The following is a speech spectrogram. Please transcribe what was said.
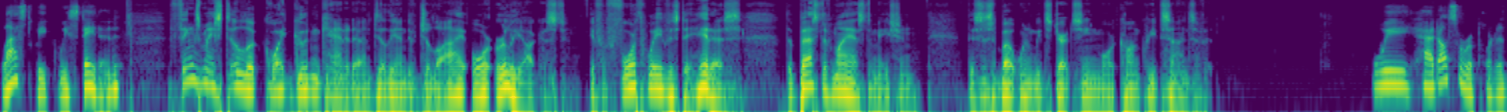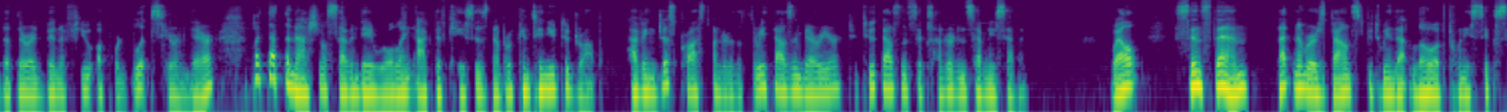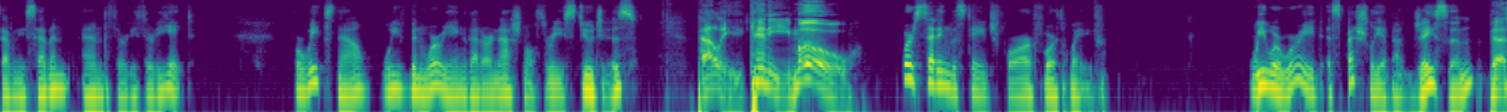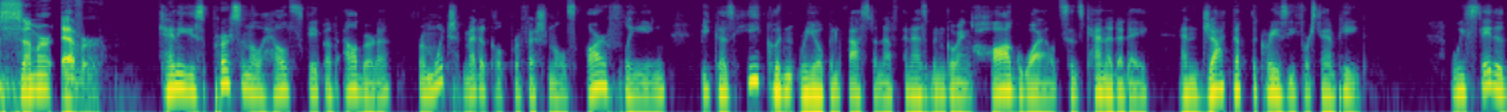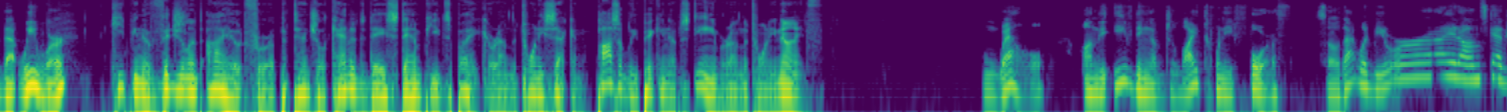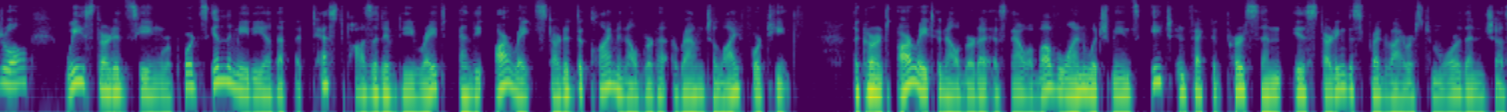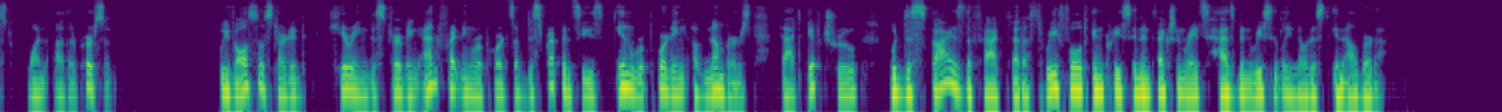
Last week, we stated Things may still look quite good in Canada until the end of July or early August. If a fourth wave is to hit us, the best of my estimation, this is about when we'd start seeing more concrete signs of it. We had also reported that there had been a few upward blips here and there, but that the national seven day rolling active cases number continued to drop, having just crossed under the 3,000 barrier to 2,677. Well, since then, that number has bounced between that low of 2677 and 3038. For weeks now, we've been worrying that our national three stooges Pally, Kenney, Moe! were setting the stage for our fourth wave. We were worried especially about Jason, Best summer ever. Kenney's personal hellscape of Alberta, from which medical professionals are fleeing because he couldn't reopen fast enough and has been going hog wild since Canada Day and jacked up the crazy for Stampede. we stated that we were keeping a vigilant eye out for a potential Canada Day stampede spike around the 22nd, possibly picking up steam around the 29th. Well, on the evening of July 24th, so that would be right on schedule, we started seeing reports in the media that the test positivity rate and the R rate started to climb in Alberta around July 14th. The current R rate in Alberta is now above one, which means each infected person is starting to spread virus to more than just one other person. We've also started hearing disturbing and frightening reports of discrepancies in reporting of numbers that, if true, would disguise the fact that a threefold increase in infection rates has been recently noticed in Alberta.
